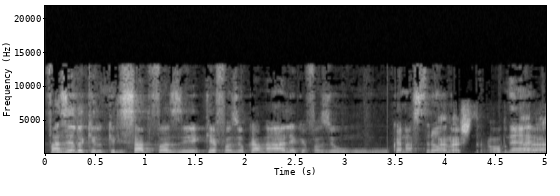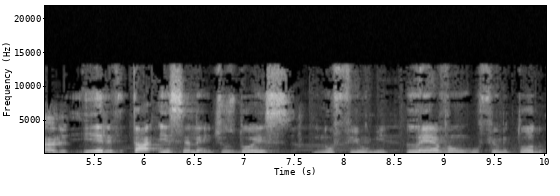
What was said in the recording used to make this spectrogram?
fazendo aquilo que ele sabe fazer, que é fazer o canalha, que é fazer o, o canastrão. Canastrão do né? caralho. E ele tá excelente. Os dois no filme levam o filme todo.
